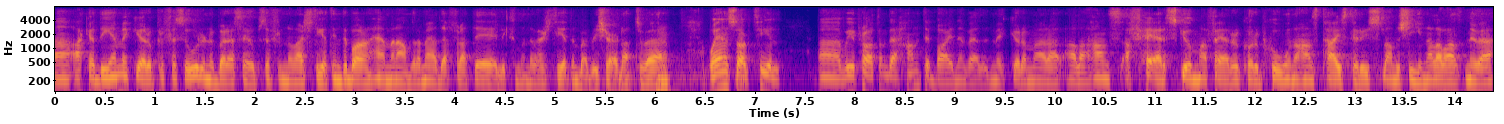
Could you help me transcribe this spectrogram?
uh, akademiker och professorer nu börjar säga upp sig från universitet, inte bara den här men andra med, därför att det är liksom, universiteten börjar bli körda tyvärr. Mm. Och en sak till, Uh, vi pratar om det Hunter Biden väldigt mycket, de här, alla hans affär, skumma affärer och korruption och hans ties till Ryssland och Kina och allt nu är.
